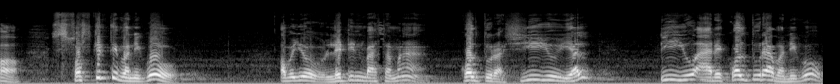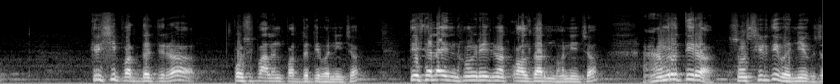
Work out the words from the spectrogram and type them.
ह संस्कृति भनेको अब यो लेटिन भाषामा कल्तुरा सियुएल टियुआरए कल्तुरा भनेको कृषि पद्धति र पशुपालन पद्धति भनिन्छ। त्यसैलाई अङ्ग्रेजीमा कल्चर भनिन्छ। हाम्रोतिर संस्कृति भनिएको छ।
